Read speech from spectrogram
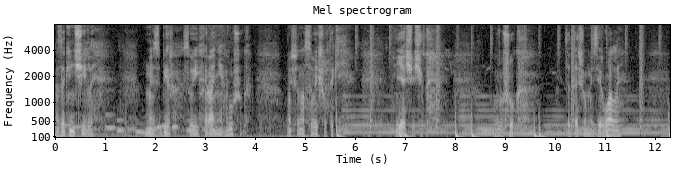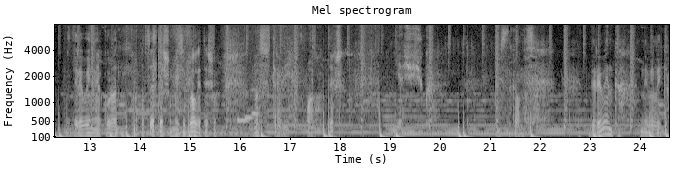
Закінчили ми збір своїх ранніх грушок. Ось у нас вийшов такий ящичок грушок. Це те, що ми зірвали деревини акуратно. А це те, що ми зібрали, те, що у нас в траві впало. Теж ящичок. Ось така у нас деревинка невелика.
